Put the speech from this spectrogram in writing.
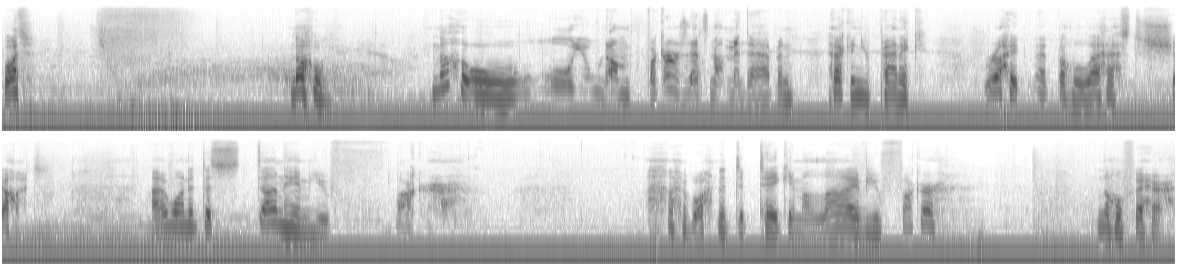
What? No! No! Oh, you dumb fuckers! That's not meant to happen! How can you panic? Right at the last shot! I wanted to stun him, you fucker! I wanted to take him alive, you fucker! No fair.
